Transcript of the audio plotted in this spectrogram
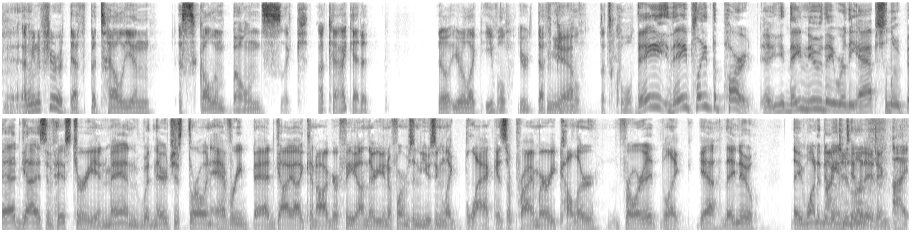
Yeah. I mean, if you're a death battalion, a skull and bones, like, okay, I get it. You're, you're like evil. You're death Yeah. people. That's cool. They they played the part. Uh, They knew they were the absolute bad guys of history, and man, when they're just throwing every bad guy iconography on their uniforms and using like black as a primary color for it, like yeah, they knew they wanted to be I do love- intimidating. I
